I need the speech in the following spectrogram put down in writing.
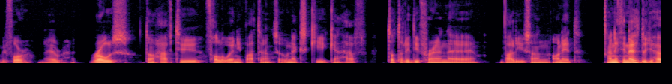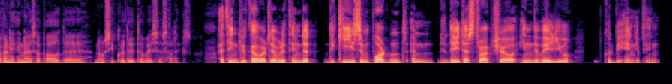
Before uh, rows don't have to follow any pattern, so next key can have totally different uh, values on on it. Anything else? Do you have anything else about the NoSQL databases, Alex? I think you covered everything. That the key is important, and the data structure in the value could be anything.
